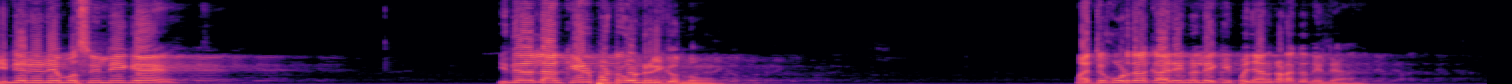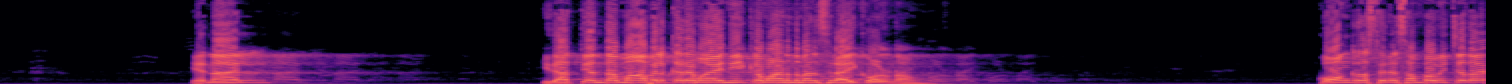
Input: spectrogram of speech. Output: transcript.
ഇന്ത്യൻ യൂണിയൻ മുസ്ലിം ലീഗ് ഇതിനെല്ലാം കീഴ്പ്പെട്ടുകൊണ്ടിരിക്കുന്നു. മറ്റു കൂടുതൽ കാര്യങ്ങളിലേക്ക് ഇപ്പൊ ഞാൻ കടക്കുന്നില്ല. എന്നാൽ ഇത് അത്യന്തം ആപൽക്കരമായ നീക്കമാണെന്ന് മനസ്സിലായിക്കൊള്ളണം. കോൺഗ്രസിന് സംഭവിച്ചത്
